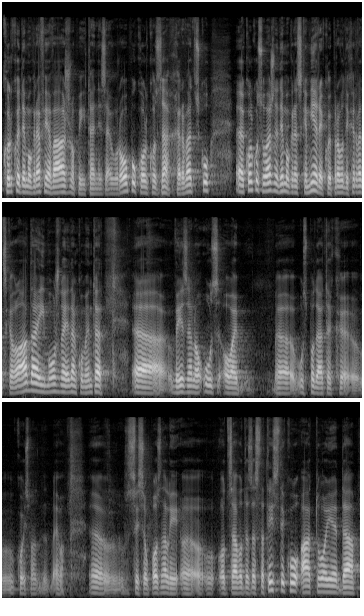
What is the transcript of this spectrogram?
Koliko je demografija važno pitanje za Europu, koliko za Hrvatsku, koliko su važne demografske mjere koje provodi hrvatska vlada i možda jedan komentar vezano uz ovaj uz podatak uh, koji smo, evo, uh, svi se upoznali od Zavoda za statistiku, a to je da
